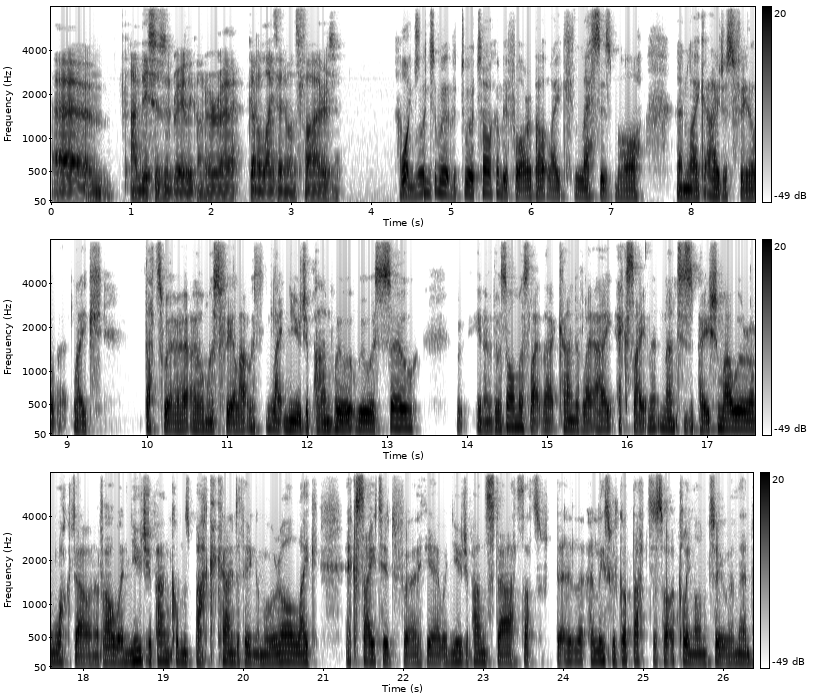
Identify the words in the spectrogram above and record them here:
um, and this isn't really gonna uh, gonna light anyone's fire, is it? I mean, we, Watching- were, we were talking before about like less is more, and like I just feel like that's where I almost feel like with like New Japan, we were, we were so, you know, there was almost like that kind of like excitement and anticipation while we were on lockdown of oh when New Japan comes back kind of thing, and we were all like excited for yeah when New Japan starts, that's at least we've got that to sort of cling on to, and then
